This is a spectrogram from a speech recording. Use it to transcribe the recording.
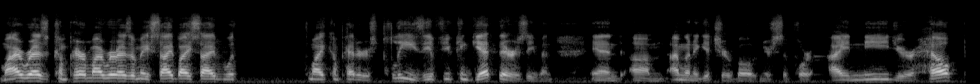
my res compare my resume side by side with my competitors, please, if you can get theirs even. And um, I'm going to get your vote and your support. I need your help.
